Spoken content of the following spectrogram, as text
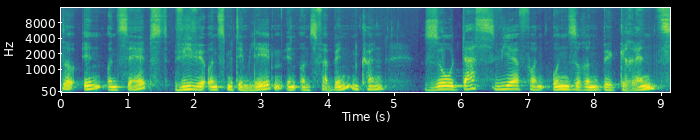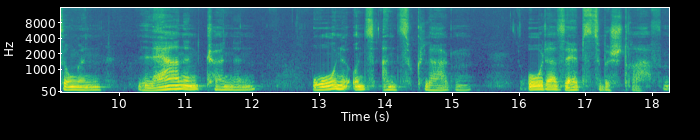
so in uns selbst, wie wir uns mit dem Leben in uns verbinden können, so dass wir von unseren Begrenzungen lernen können, ohne uns anzuklagen oder selbst zu bestrafen.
